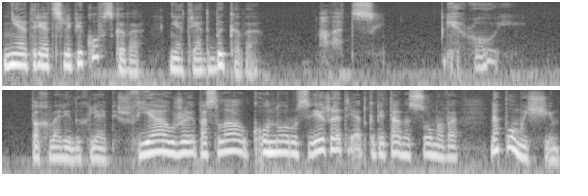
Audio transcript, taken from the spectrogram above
ни отряд Слепиковского, ни отряд Быкова. Молодцы, герои, похвалил их Ляпишев. Я уже послал к Онору свежий отряд капитана Сомова на помощь им.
